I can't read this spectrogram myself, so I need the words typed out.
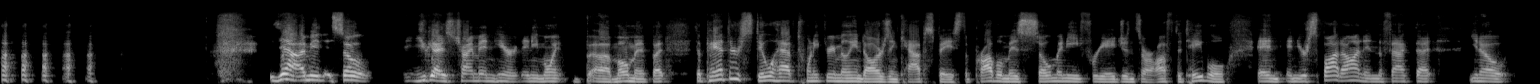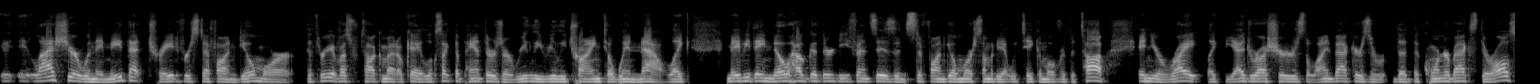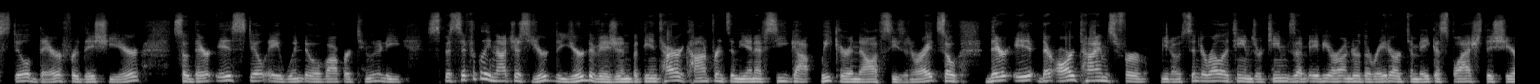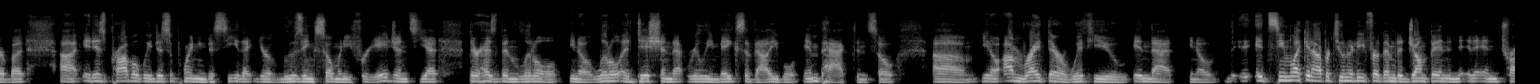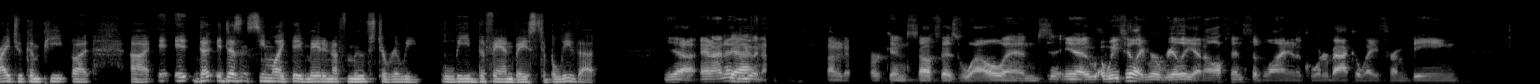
yeah, I mean, so you guys chime in here at any moment, uh, moment, but the Panthers still have $23 million in cap space. The problem is so many free agents are off the table and, and you're spot on in the fact that you know, it, it, last year when they made that trade for Stephon Gilmore, the three of us were talking about, okay, it looks like the Panthers are really, really trying to win now. Like maybe they know how good their defense is, and Stephon Gilmore, somebody that would take them over the top. And you're right, like the edge rushers, the linebackers, the the cornerbacks, they're all still there for this year. So there is still a window of opportunity, specifically not just your your division, but the entire conference in the NFC got weaker in the offseason, right? So there is, there are times for you know Cinderella teams or teams that maybe are under the radar to make make a splash this year, but uh, it is probably disappointing to see that you're losing so many free agents. Yet there has been little, you know, little addition that really makes a valuable impact. And so, um, you know, I'm right there with you in that. You know, it, it seemed like an opportunity for them to jump in and, and, and try to compete, but uh, it, it it doesn't seem like they've made enough moves to really lead the fan base to believe that. Yeah, and I know yeah. you and I about it at work and stuff as well. And you know, we feel like we're really an offensive line and a quarterback away from being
